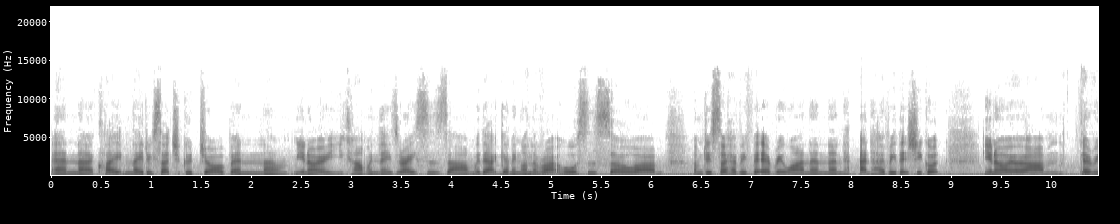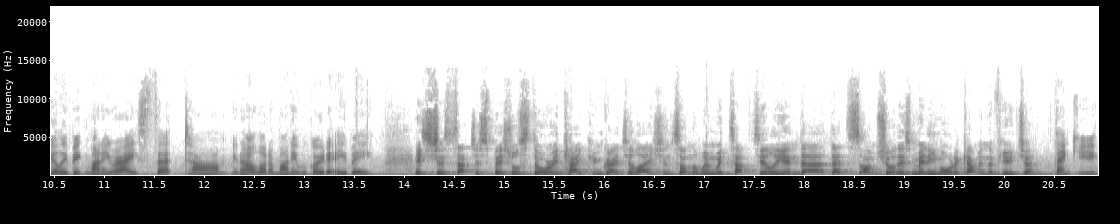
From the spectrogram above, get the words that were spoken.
and uh, Clayton. They do such a good job, and um, you know you can't win these races um, without getting on the right horses. So um, I'm just so happy for everyone, and, and, and happy that she got you know a really big money race that you know a lot of money will go to EB. It's just such a special story, Kate. Congratulations on the win with Tough Tilly, and uh, that's I'm sure there's many more to come in the future. Thank you.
